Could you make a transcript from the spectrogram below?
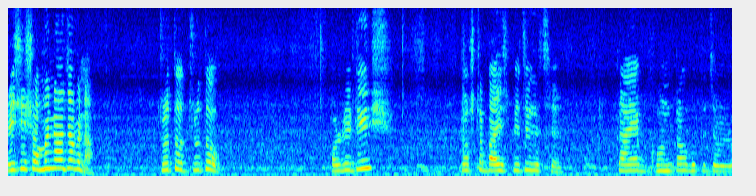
বেশি সময় নেওয়া যাবে না। দ্রুত দ্রুত। অলরেডি দশটা বাইশ বেজে গেছে। প্রায় এক ঘণ্টা হতে চলল।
